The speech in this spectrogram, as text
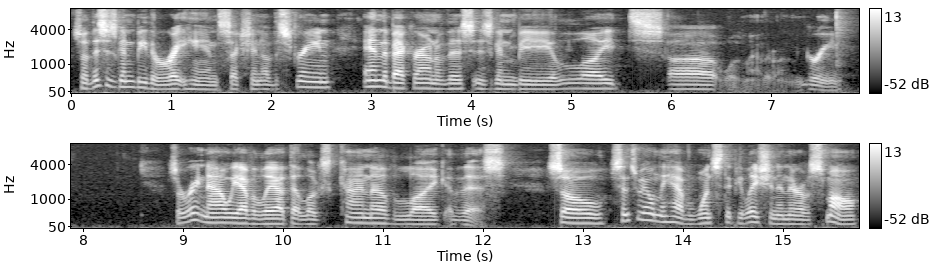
So this is going to be the right hand section of the screen and the background of this is going to be light, uh, what was my other one? Green. So right now we have a layout that looks kind of like this. So since we only have one stipulation in there of small,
